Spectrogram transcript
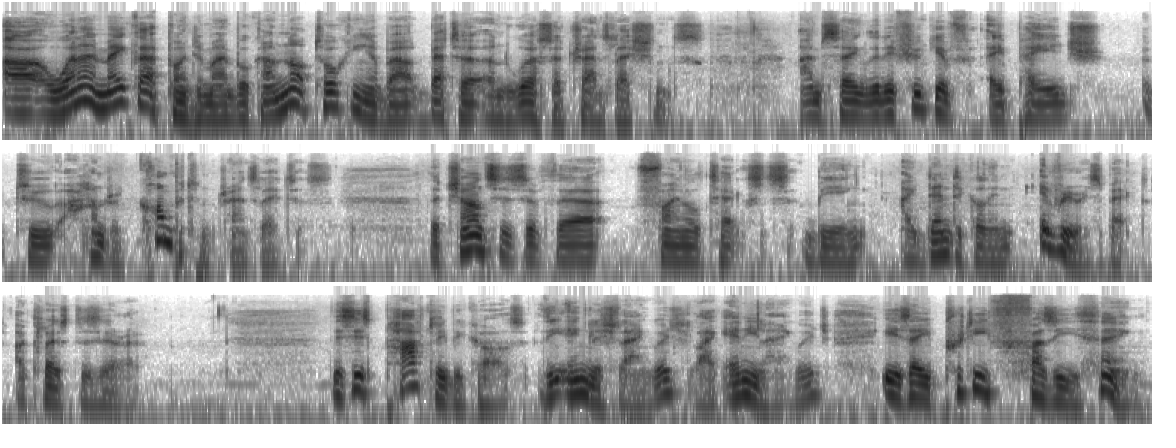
Uh, when I make that point in my book, I'm not talking about better and worse translations. I'm saying that if you give a page to 100 competent translators, the chances of their final texts being identical in every respect are close to zero. This is partly because the English language, like any language, is a pretty fuzzy thing.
